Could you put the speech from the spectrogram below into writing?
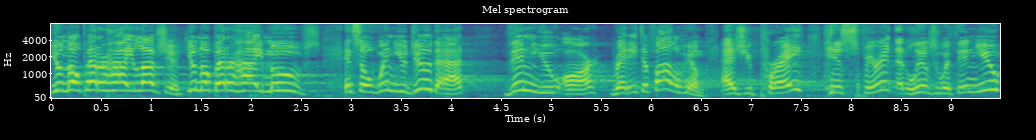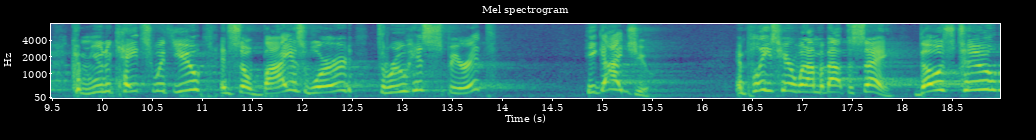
You'll know better how he loves you. You'll know better how he moves. And so when you do that, then you are ready to follow him. As you pray, his spirit that lives within you communicates with you. And so by his word, through his spirit, he guides you. And please hear what I'm about to say. Those two,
